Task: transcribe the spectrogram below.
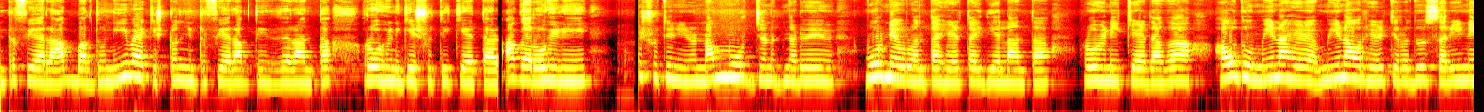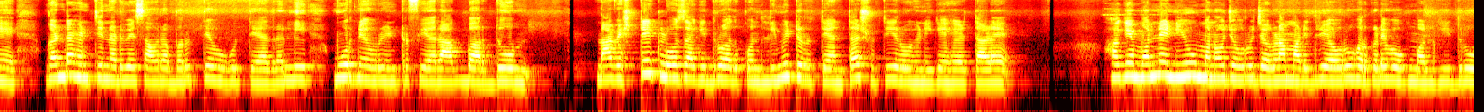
ಇಂಟರ್ಫಿಯರ್ ಆಗಬಾರ್ದು ನೀವ್ಯಾಕೆ ಇಷ್ಟೊಂದು ಇಂಟರ್ಫಿಯರ್ ಆಗ್ತಿದ್ದೀರಾ ಅಂತ ರೋಹಿಣಿಗೆ ಶ್ರುತಿ ಕೇಳ್ತಾಳೆ. ಆಗ ರೋಹಿಣಿ, ಶ್ರುತಿ ನೀನು ನಮ್ಮ ಮೂರು ಜನದ ನಡುವೆ ಮೂರನೇವರು ಅಂತ ಹೇಳ್ತಾ ಇದೆಯಲ್ಲ ಅಂತ ರೋಹಿಣಿ ಕೇಳಿದಾಗ, ಹೌದು, ಮೀನಾ ಹೇ, ಮೀನಾ ಅವ್ರು ಹೇಳ್ತಿರೋದು ಸರಿನೇ, ಗಂಡ ಹೆಂಡತಿ ನಡುವೆ ಸಾವಿರ ಬರುತ್ತೆ ಹೋಗುತ್ತೆ ಅದರಲ್ಲಿ ಮೂರನೇವರು ಇಂಟರ್ಫಿಯರ್ ಆಗಬಾರ್ದು. ನಾವೆಷ್ಟೇ ಕ್ಲೋಸ್ ಆಗಿದ್ರೂ ಅದಕ್ಕೊಂದು ಲಿಮಿಟ್ ಇರುತ್ತೆ ಅಂತ ಶ್ರುತಿ ರೋಹಿಣಿಗೆ ಹೇಳ್ತಾಳೆ. ಹಾಗೆ ಮೊನ್ನೆ ನೀವು ಮನೋಜ್ ಅವರು ಜಗಳ ಮಾಡಿದ್ರಿ, ಅವರು ಹೊರಗಡೆ ಹೋಗಿ ಮಲಗಿದ್ರು.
